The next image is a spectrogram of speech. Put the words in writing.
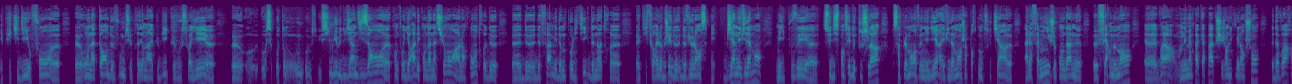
et puis qui dit, au fond, on attend de vous, Monsieur le Président de la République, que vous soyez euh, aussi mieux bien dix ans euh, quand il y aura des condamnations à l'encontre de, euh, de, femmes et d'hommes politiques de notre, qui feraient l'objet de, de violences. Mais bien évidemment, mais il pouvait se dispenser de tout cela simplement venir dire évidemment j'apporte mon soutien à la famille, je condamne fermement. voilà, on n'est même pas capable chez Jean-Luc Mélenchon d'avoir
